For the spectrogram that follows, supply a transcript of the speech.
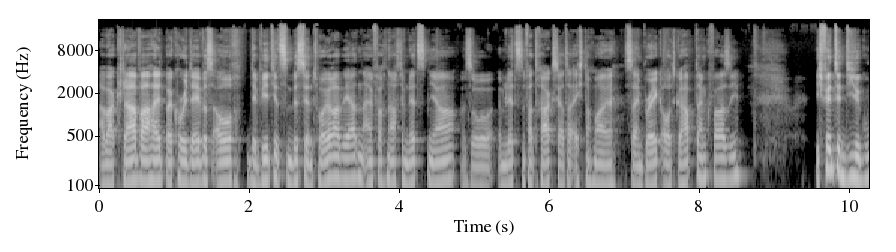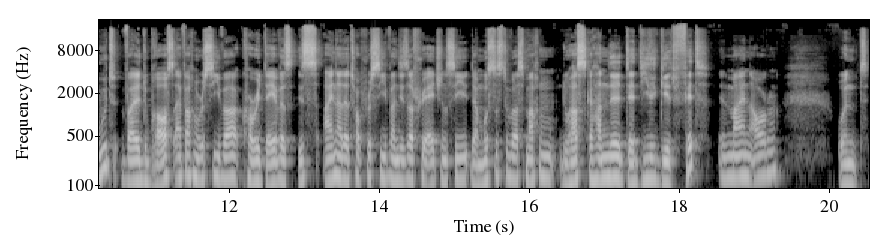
Aber klar war halt bei Corey Davis auch, der wird jetzt ein bisschen teurer werden, einfach nach dem letzten Jahr. Also im letzten Vertragsjahr hat er echt nochmal sein Breakout gehabt dann quasi. Ich finde den Deal gut, weil du brauchst einfach einen Receiver. Corey Davis ist einer der Top-Receiver in dieser Free Agency. Da musstest du was machen. Du hast gehandelt. Der Deal geht fit in meinen Augen. Und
